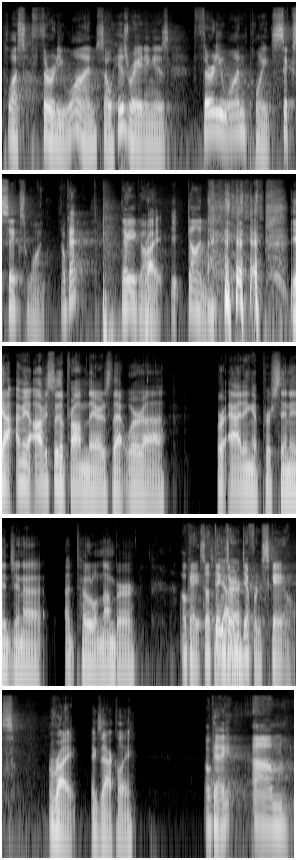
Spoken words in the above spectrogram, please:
plus 31. So his rating is 31.661. Okay? There you go. Right. Done. Yeah, I mean, obviously the problem there is that we're uh, we're adding a percentage and a a total number. Okay, so things are in different scales. Right. Exactly. Okay. Um,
